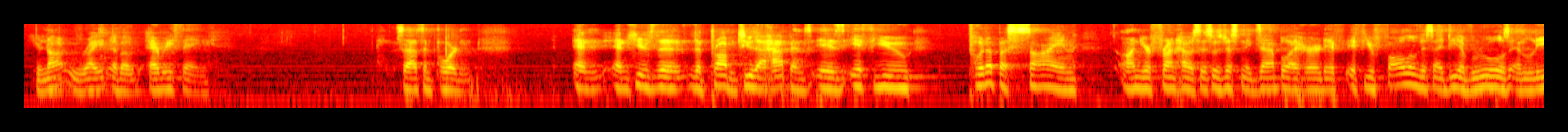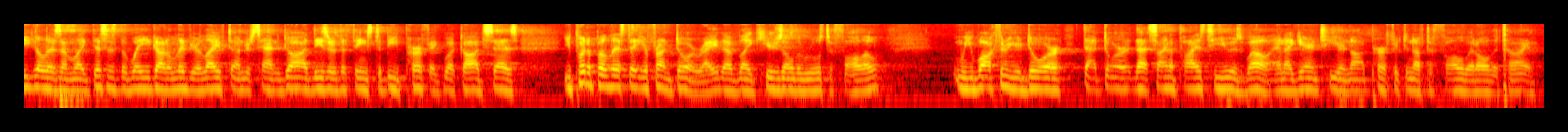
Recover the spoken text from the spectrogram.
You're not right about everything. So that's important. And, and here's the, the problem, too, that happens is if you put up a sign on your front house, this was just an example I heard. If, if you follow this idea of rules and legalism, like this is the way you got to live your life to understand God, these are the things to be perfect, what God says, you put up a list at your front door, right? Of like, here's all the rules to follow. When you walk through your door, that door, that sign applies to you as well. And I guarantee you're not perfect enough to follow it all the time.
